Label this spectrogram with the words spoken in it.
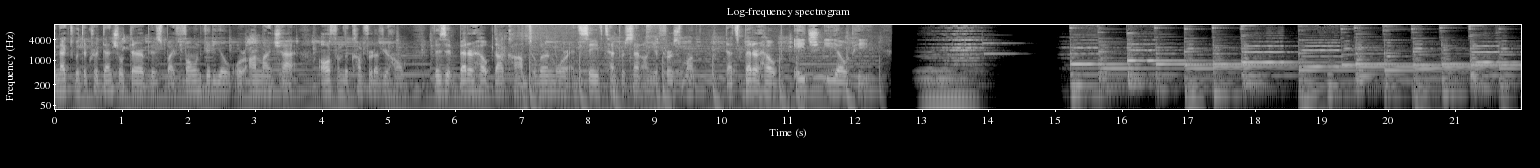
Connect with a credentialed therapist by phone, video, or online chat, all from the comfort of your home. Visit betterhelp.com to learn more and save 10% on your first month. That's BetterHelp, H E L P.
